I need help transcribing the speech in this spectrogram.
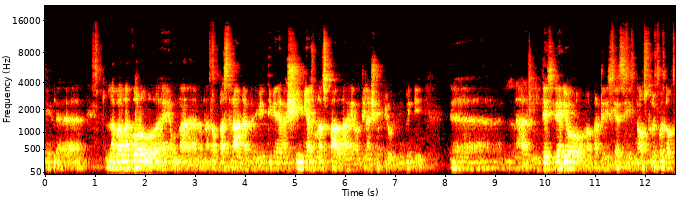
il, eh, la pallavolo è una, una roba strana, ti viene la scimmia sulla spalla che non ti lascia più, quindi eh, la, il desiderio, a parte gli scherzi nostro, è quello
